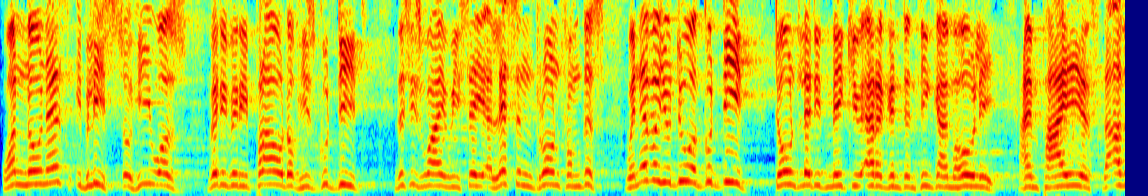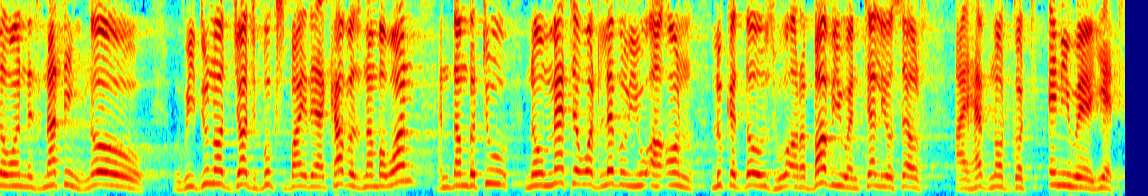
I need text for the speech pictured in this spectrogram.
One known as Iblis. So he was very, very proud of his good deed. This is why we say a lesson drawn from this. Whenever you do a good deed, don't let it make you arrogant and think I'm holy, I'm pious, the other one is nothing. No, we do not judge books by their covers, number one. And number two, no matter what level you are on, look at those who are above you and tell yourself, I have not got anywhere yet.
